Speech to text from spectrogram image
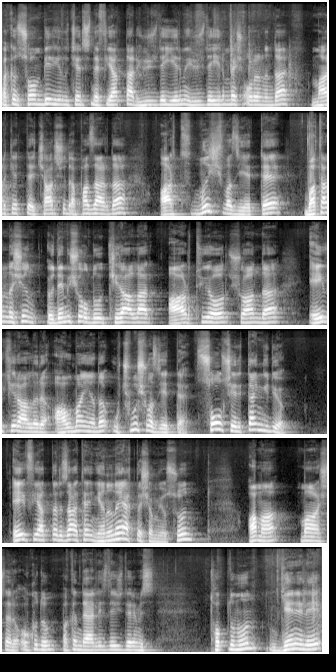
bakın son bir yıl içerisinde fiyatlar %20, %25 oranında markette, çarşıda, pazarda artmış vaziyette. Vatandaşın ödemiş olduğu kiralar artıyor. Şu anda ev kiraları Almanya'da uçmuş vaziyette. Sol şeritten gidiyor. Ev fiyatları zaten yanına yaklaşamıyorsun. Ama maaşları okudum. Bakın değerli izleyicilerimiz toplumun geneli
